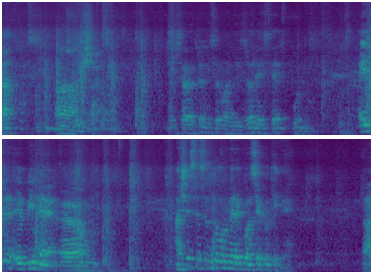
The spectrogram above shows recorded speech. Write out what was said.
Da? Așa. Deci arătăm că cel mai mare zor este 1. Ei, e bine, um, acestea sunt două numere consecutive. Da?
